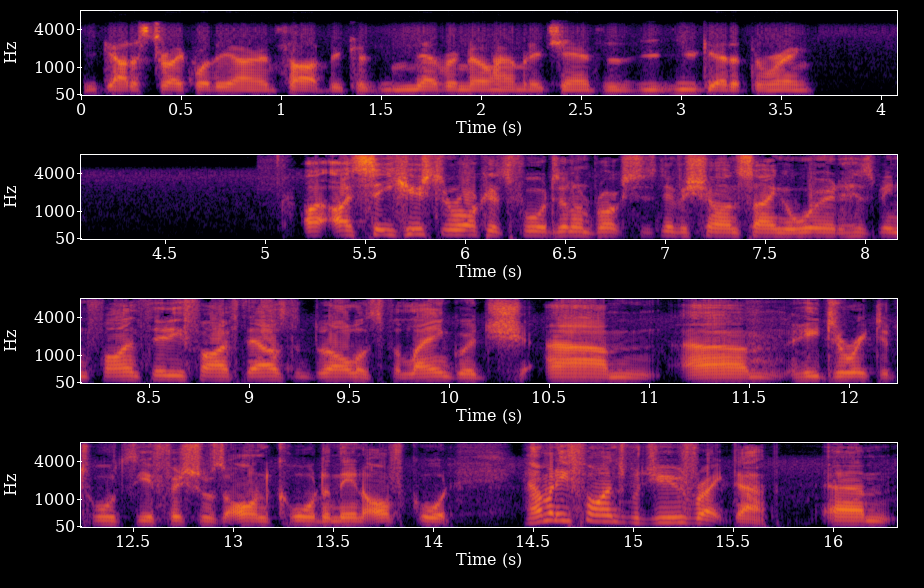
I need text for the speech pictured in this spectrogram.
you've got to strike while the iron's hot because you never know how many chances you get at the ring. I, see Houston Rockets for Dillon Brooks, who's never shown saying a word, has been fined $35,000 for language um, um, he directed towards the officials on court and then off court. How many fines would you have raked up um,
